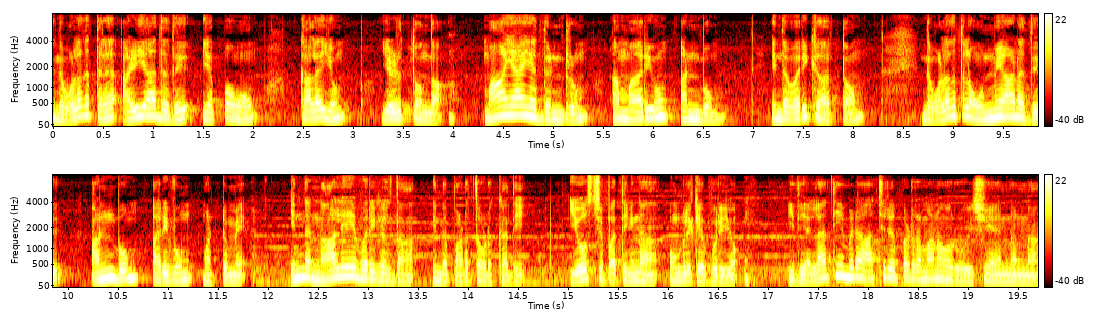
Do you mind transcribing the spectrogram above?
இந்த உலகத்தில் அழியாதது எப்பவும் கலையும் எழுத்தும் தான். மாயாயதென்றும் நம் அறிவும் அன்பும். இந்த வரிக்கு அர்த்தம் இந்த உலகத்தில் உண்மையானது அன்பும் அறிவும் மட்டுமே. இந்த நாலே வரிகள் தான் இந்த படத்தோட கதை. யோசித்து பார்த்தீங்கன்னா உங்களுக்கே புரியும். இது எல்லாத்தையும் விட ஆச்சரியப்படுறமான ஒரு விஷயம் என்னென்னா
